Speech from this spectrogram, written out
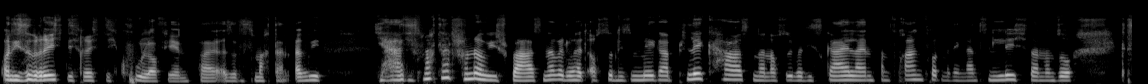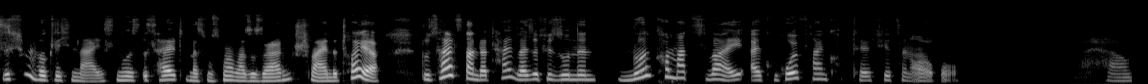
Und die sind richtig, richtig cool auf jeden Fall. Also das macht dann irgendwie, ja, das macht dann schon irgendwie Spaß, ne? Weil du halt auch so diesen mega Blick hast und dann auch so über die Skyline von Frankfurt mit den ganzen Lichtern und so. Das ist schon wirklich nice. Nur es ist halt, und das muss man mal so sagen, schweineteuer. Du zahlst dann da teilweise für so einen 0,2 alkoholfreien Cocktail 14 Euro. Ja,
